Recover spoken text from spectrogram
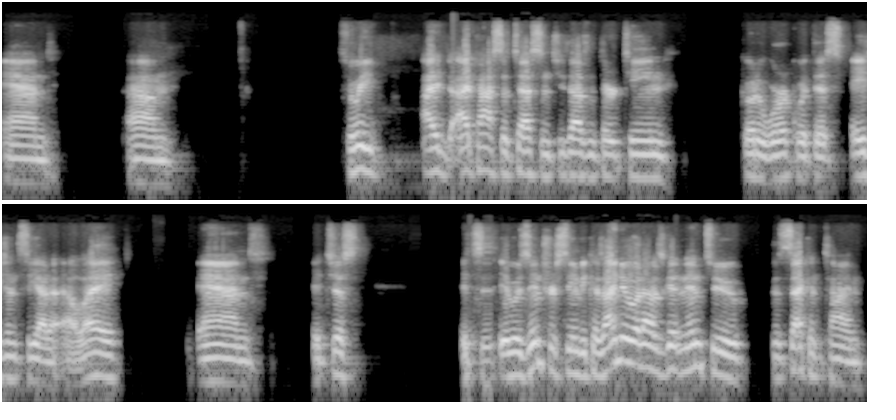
And um, so we I, I passed the test in 2013, go to work with this agency out of LA. And it just, it's, it was interesting because I knew what I was getting into the second time.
